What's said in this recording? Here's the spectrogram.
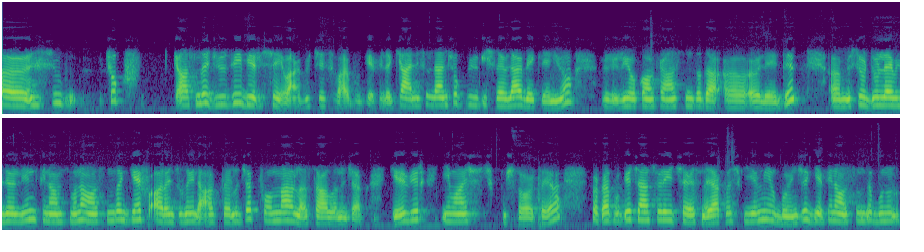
Ee, şimdi çok aslında cüzi bir şey var, bütçesi var bu GEF'de. Kendisinden çok büyük işlevler bekleniyor. Rio konferansında da e, öyleydi. E, sürdürülebilirliğin finansmanı aslında GEF aracılığıyla aktarılacak fonlarla sağlanacak gibi bir imaj çıkmıştı ortaya. Fakat bu geçen süre içerisinde yaklaşık 20 yıl boyunca GEF'in aslında bunun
